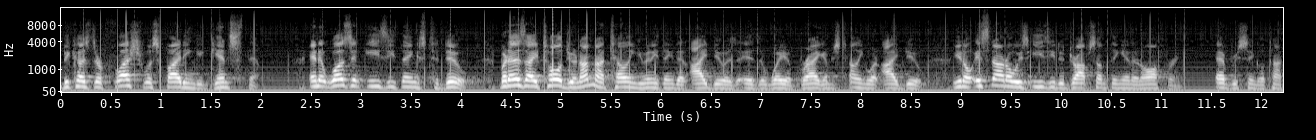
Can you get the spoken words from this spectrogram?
because their flesh was fighting against them. And it wasn't easy things to do. But as I told you, and I'm not telling you anything that I do as, as a way of bragging, I'm just telling you what I do. You know, it's not always easy to drop something in an offering every single time.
